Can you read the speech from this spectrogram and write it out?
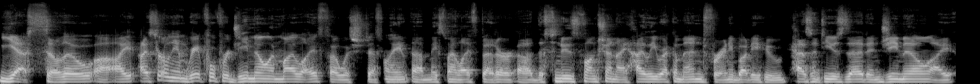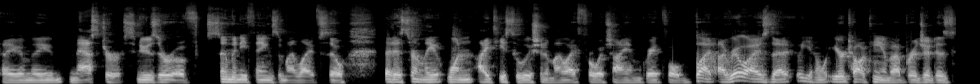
Yes, although uh, I, I, certainly am grateful for Gmail in my life, uh, which definitely uh, makes my life better. Uh, the snooze function I highly recommend for anybody who hasn't used that in Gmail. I, I, am a master snoozer of so many things in my life, so that is certainly one IT solution in my life for which I am grateful. But I realize that you know what you're talking about, Brigitte, is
